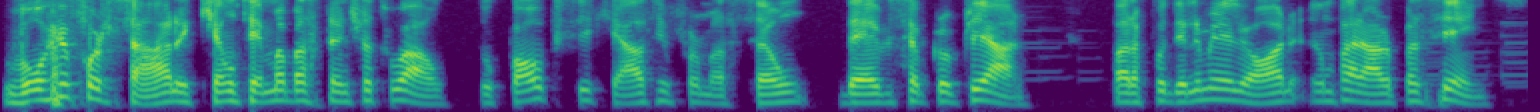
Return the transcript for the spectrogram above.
Vou reforçar que é um tema bastante atual, do qual o psiquiatra em formação deve se apropriar, para poder melhor amparar pacientes,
